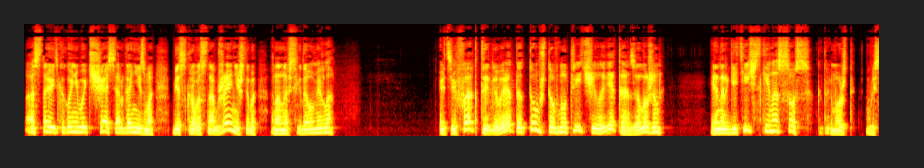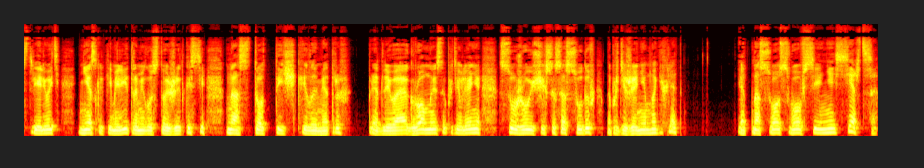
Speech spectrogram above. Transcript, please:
оставить какую-нибудь часть организма без кровоснабжения, чтобы она навсегда умерла. Эти факты говорят о том, что внутри человека заложен энергетический насос, который может выстреливать несколькими литрами густой жидкости на сто тысяч километров, преодолевая огромное сопротивление суживающихся сосудов на протяжении многих лет. Этот насос вовсе не сердце.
